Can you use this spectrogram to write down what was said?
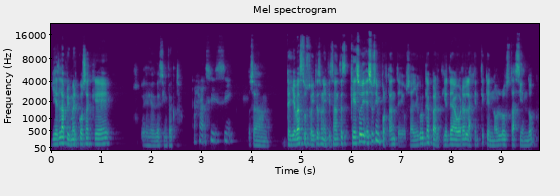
y es la primera cosa que eh, desinfecto. Ajá, sí, sí. O sea, te llevas tus toallitas sanitizantes, que eso, eso es importante. O sea, yo creo que a partir de ahora la gente que no lo está haciendo,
